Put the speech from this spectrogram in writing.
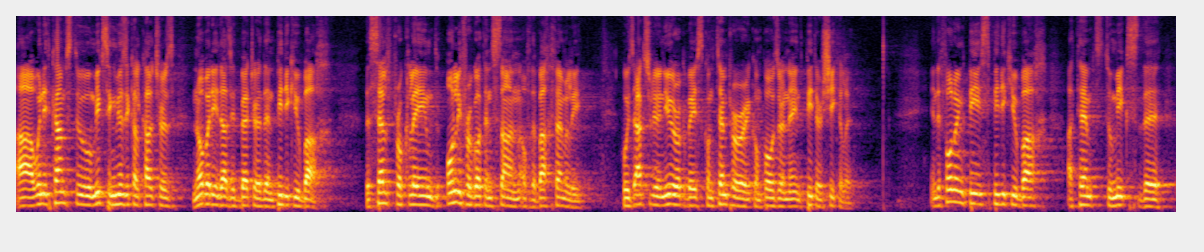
Uh, when it comes to mixing musical cultures, nobody does it better than PDQ Bach, the self-proclaimed only forgotten son of the Bach family, who is actually a New York-based contemporary composer named Peter Schickele. In the following piece, PDQ Bach attempts to mix the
